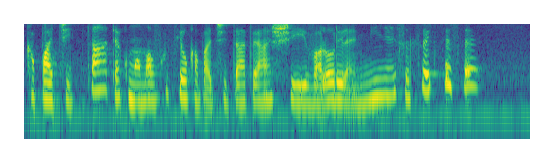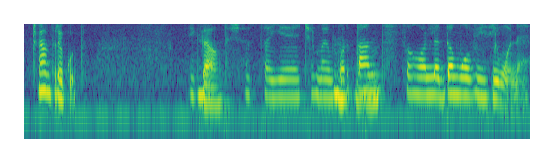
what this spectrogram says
capacitatea, cum am avut eu capacitatea și valorile în mine, să trec peste ce am trecut. Exact, Da. și asta e cel mai important, să le dăm o viziune.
